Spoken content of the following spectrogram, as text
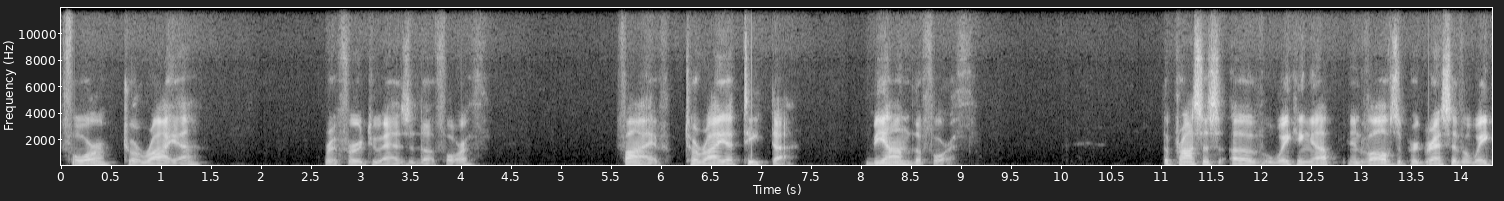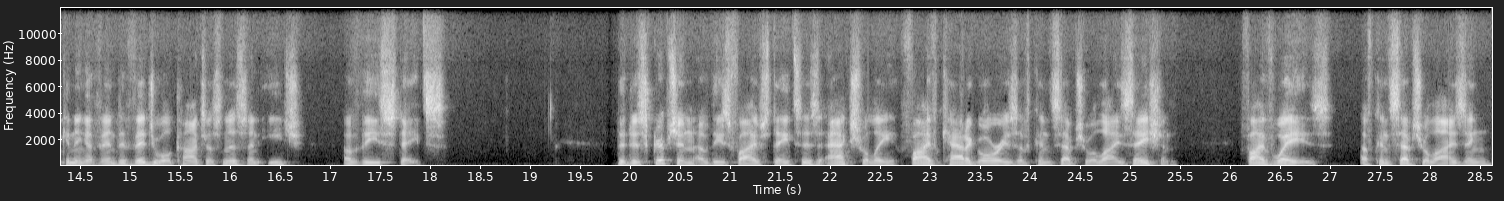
Four, Turiya, referred to as the fourth. Five, Turiyatita, beyond the fourth. The process of waking up involves a progressive awakening of individual consciousness in each of these states. The description of these five states is actually five categories of conceptualization, five ways of conceptualizing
